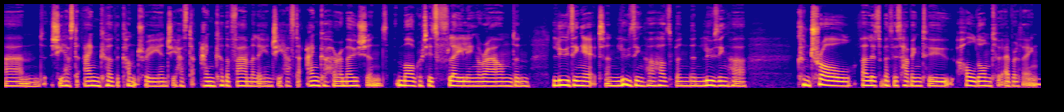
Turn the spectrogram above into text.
and she has to anchor the country, and she has to anchor the family, and she has to anchor her emotions. Margaret is flailing around and losing it, and losing her husband, and losing her control. Elizabeth is having to hold on to everything.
